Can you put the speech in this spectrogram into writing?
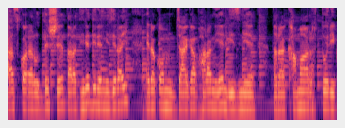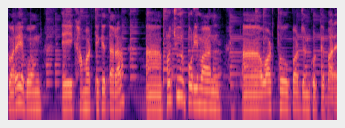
কাজ করার উদ্দেশ্যে, তারা ধীরে ধীরে নিজেরাই এরকম জায়গা ভাড়া নিয়ে, লিজ নিয়ে তারা খামার তৈরি করে এবং এই খামার থেকে তারা প্রচুর পরিমাণ অর্থ উপার্জন করতে পারে।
